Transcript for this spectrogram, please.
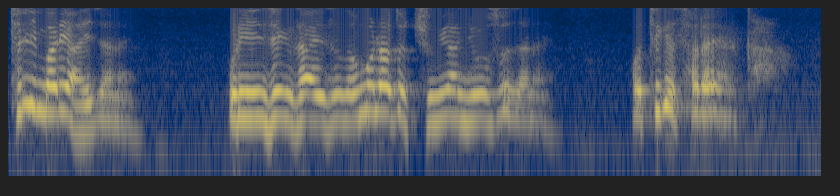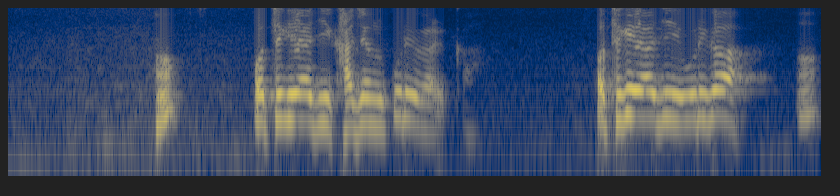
틀린 말이 아니잖아요. 우리 인생사에서 너무나도 중요한 요소잖아요. 어떻게 살아야 할까? 어? 어떻게 해야지 가정을 꾸려갈까? 어떻게 해야지 우리가 어?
